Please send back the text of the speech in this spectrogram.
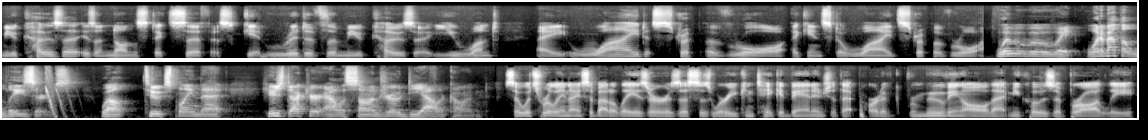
Mucosa is a non-stick surface. Get rid of the mucosa. You want a wide strip of raw against a wide strip of raw. Wait, wait, wait, wait, wait. What about the lasers? Well, to explain that, here's Dr. Alessandro de Alarcon. So what's really nice about a laser is this is where you can take advantage of that part of removing all that mucosa broadly.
